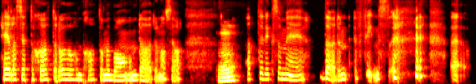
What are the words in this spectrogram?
hela sätt att sköta det och hur hon pratar med barn om döden och så. Mm. Att det liksom är, döden finns.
